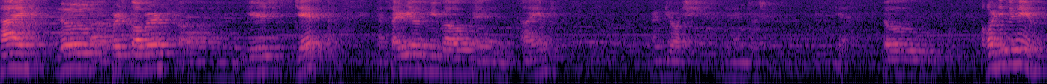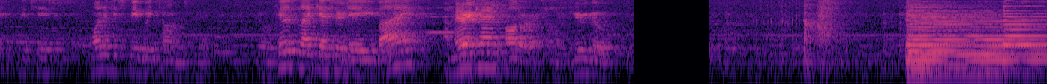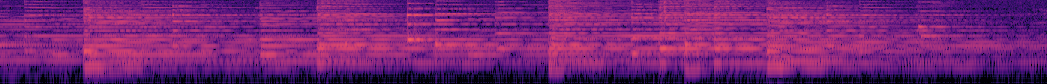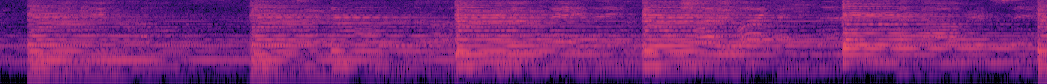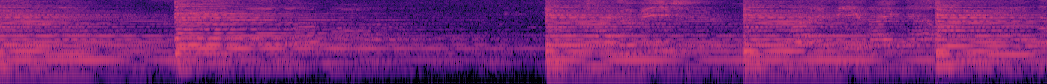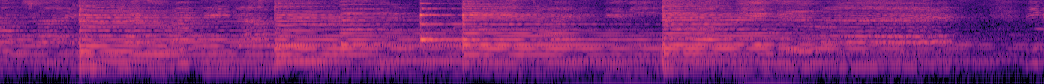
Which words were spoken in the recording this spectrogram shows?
Hi, hello, first cover. Um, here's Jess, and Cyril Lumibao, and I'm I'm Josh. Yeah, I'm Josh. Yeah. So according to him, this is one of his favorite songs. So feels like yesterday by American Authors. Here we go. thank you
